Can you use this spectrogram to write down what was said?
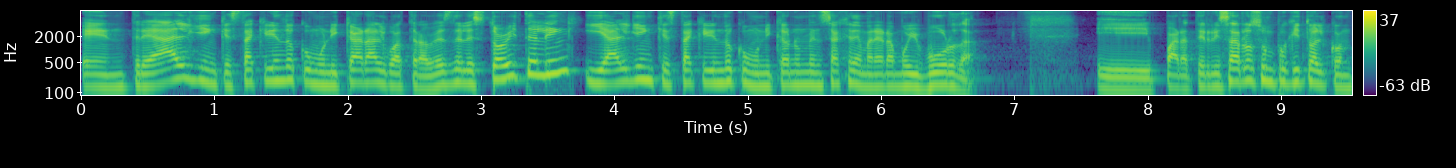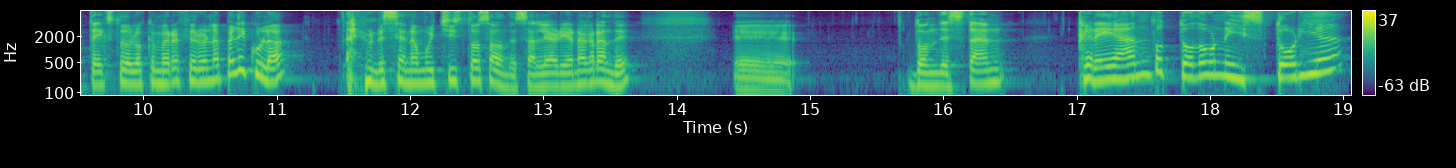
entre alguien que está queriendo comunicar algo a través del storytelling y alguien que está queriendo comunicar un mensaje de manera muy burda. Y para aterrizarlos un poquito al contexto de lo que me refiero en la película, hay una escena muy chistosa donde sale Ariana Grande, eh, donde están creando toda una historia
